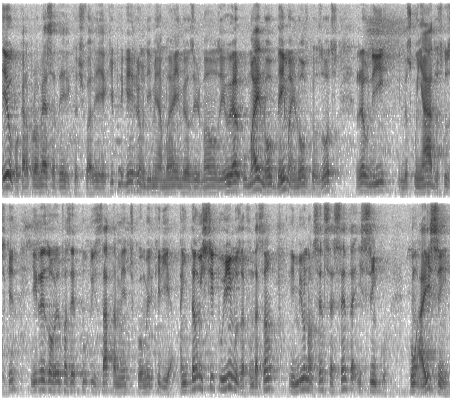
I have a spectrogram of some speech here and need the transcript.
eu, com aquela promessa dele que eu te falei aqui, peguei, reuni minha mãe, meus irmãos, eu era o mais novo, bem mais novo que os outros, reuni meus cunhados, tudo aquilo, e resolvemos fazer tudo exatamente como ele queria. Então instituímos a fundação em 1965, com, aí sim,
